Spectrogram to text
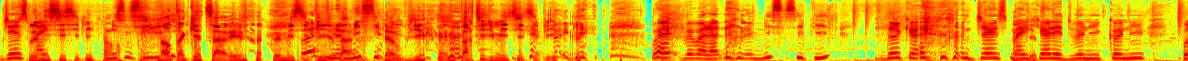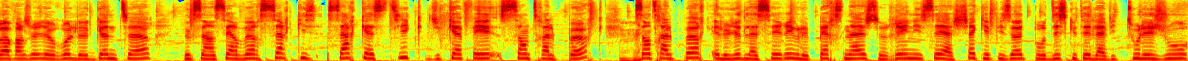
James Le Mike- Mississippi, pardon. Mississippi. Non, t'inquiète, ça arrive. Le Mississippi, Ouais, t'as- oublié une partie du Mississippi. Ouais, ben voilà, dans le Mississippi. Donc, euh, James Michael est devenu connu pour avoir joué le rôle de Gunter. Donc, c'est un serveur sarcastique du café Central Perk. Mhm. Central Perk est le lieu de la série où les personnages se réunissaient à chaque épisode pour discuter de la vie de tous les jours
